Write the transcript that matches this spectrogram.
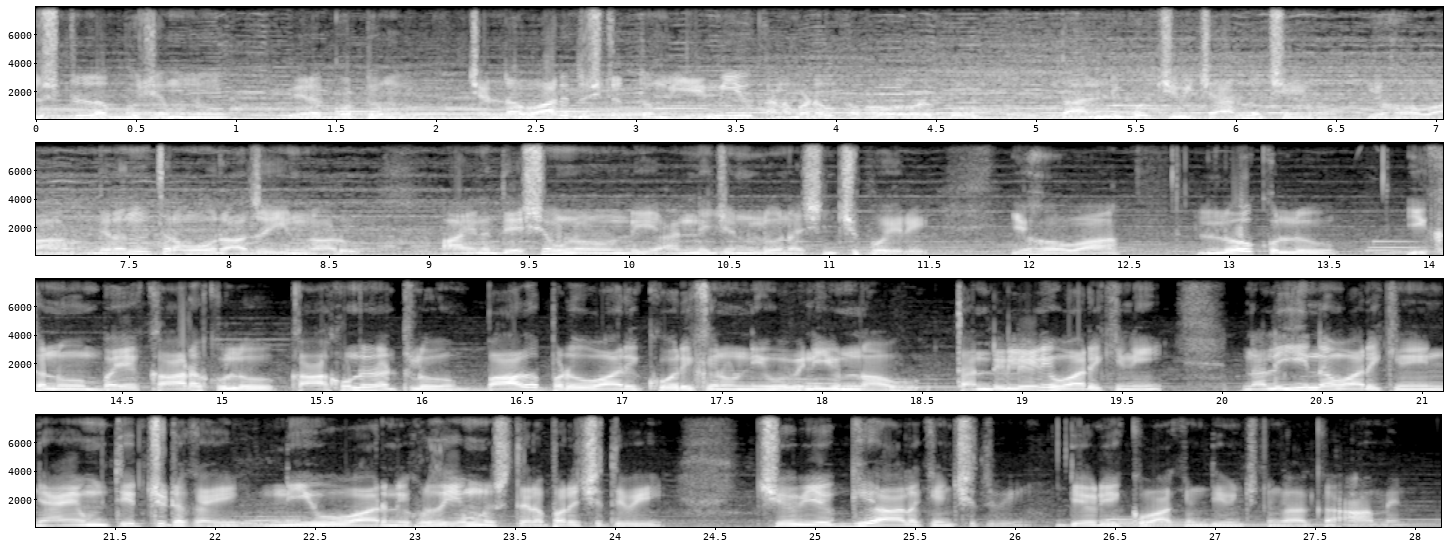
దుష్టుల భుజమును విరగొట్టును చెడ్డవారి దుష్టత్వం ఏమీ కనబడకపోవడకు దానిని గూర్చి విచారణ చేయము. యహోవా నిరంతరము రాజయ్యున్నాడు. ఉన్నాడు ఆయన దేశంలో నుండి అన్ని జనులు నశించిపోయిరి. యహోవా లోకులు ఇకను భయకారకులు కాకుండానట్లు బాధపడు వారి కోరికను నీవు వినియున్నావు. తండ్రి లేని వారికి నలిగిన వారికి న్యాయం తీర్చుటకై నీవు వారిని హృదయమును స్థిరపరిచితివి చెవియొగ్గి ఆలకించితివి. దేవుడి యొక్క వాక్యం దీవించిన గాక. ఆమెను.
